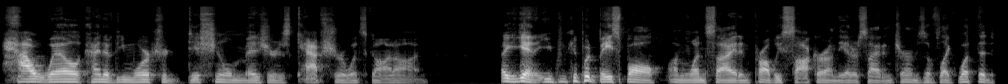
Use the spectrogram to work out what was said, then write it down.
how well kind of the more traditional measures capture what's gone on. Like again, you can put baseball on one side and probably soccer on the other side in terms of like what the,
